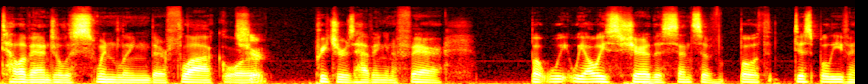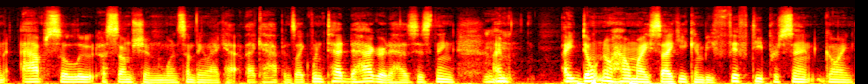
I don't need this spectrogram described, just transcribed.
televangelists swindling their flock or Sure. preachers having an affair but we, we always share this sense of both disbelief and absolute assumption when something like ha- that happens. Like when Ted Haggard has his thing, I'm mm-hmm. I don't know how my psyche can be fifty percent going.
